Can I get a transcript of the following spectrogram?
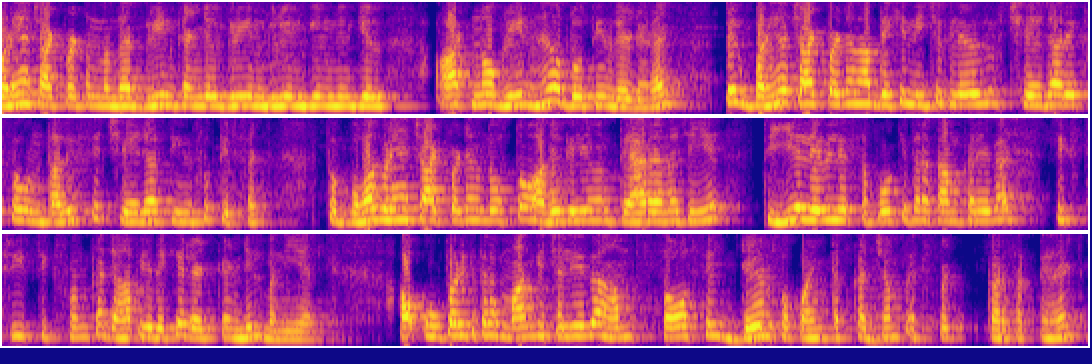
बढ़िया चार्ट पैटर्न बन रहा है। Green candle green green green green green आठ, नौ ग्रीन है और दो तीन रेड है राइट तो एक बढ़िया चार्ट पैटर्न आप देखिए, नीचे के लेवल से एक सौ छह तो बहुत बढ़िया चार्ट पैटर्न दोस्तों, आगे के लिए हम तैयार रहना चाहिए। तो ये लेवल एक सपोर्ट की तरह काम करेगा सिक्स थ्री सिक्स वन का, जहाँ पे ये देखिए रेड कैंडल बनी है। और ऊपर की तरफ़ मान के चलिएगा, हम 100 से 150 पॉइंट तक का जंप एक्सपेक्ट कर सकते हैं राइट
